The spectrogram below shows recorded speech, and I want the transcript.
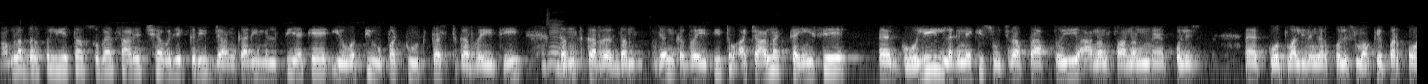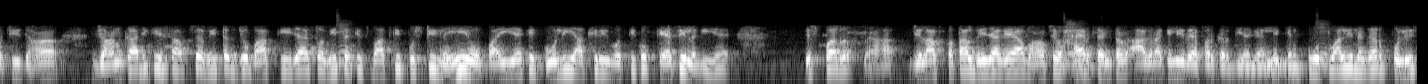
मामला दरअसल ये था सुबह साढ़े छह बजे करीब जानकारी मिलती है कि युवती ऊपर टूथपेस्ट कर रही थी दंत कर दंत भंजन कर रही थी तो अचानक कहीं से गोली लगने की सूचना प्राप्त हुई। आनंद फानंद में पुलिस कोतवाली नगर पुलिस मौके पर पहुँची जहाँ जानकारी के हिसाब से अभी तक जो बात की जाए तो अभी तक इस बात की पुष्टि नहीं हो पाई है कि गोली आखिर युवती को कैसे लगी है। इस पर जिला अस्पताल भेजा गया वहाँ से हायर सेंटर आगरा के लिए रेफर कर दिया गया। लेकिन कोतवाली नगर पुलिस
